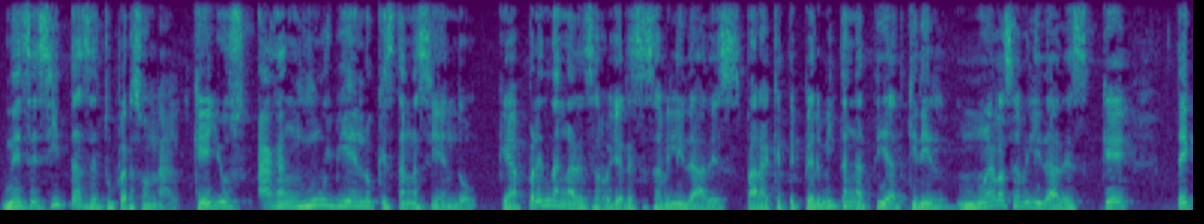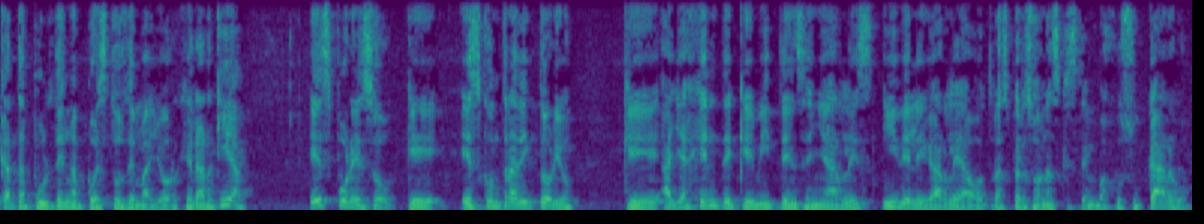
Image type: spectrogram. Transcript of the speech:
necesitas de tu personal, que ellos hagan muy bien lo que están haciendo, que aprendan a desarrollar esas habilidades para que te permitan a ti adquirir nuevas habilidades que te catapulten a puestos de mayor jerarquía. Es por eso que es contradictorio que haya gente que evite enseñarles y delegarle a otras personas que estén bajo su cargo.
